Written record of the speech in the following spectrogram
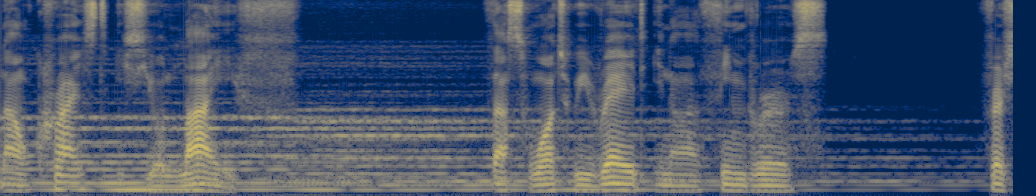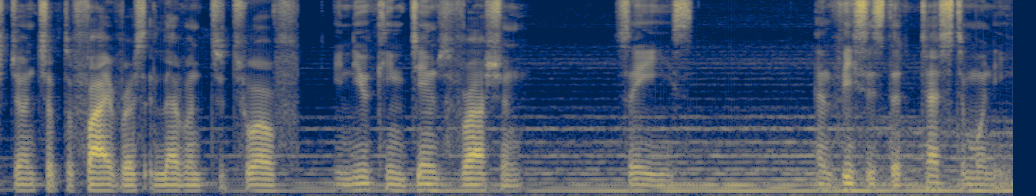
Now Christ is your life. That's what we read in our theme verse. 1 John chapter 5 verse 11 to 12 in New King James Version says, And this is the testimony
